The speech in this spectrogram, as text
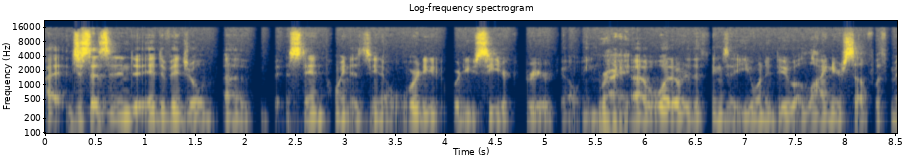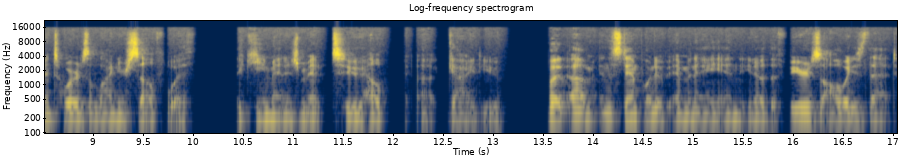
I, just as an individual uh, standpoint is, you know, where do you, where do you see your career going? Right. Uh, what are the things that you want to do? Align yourself with mentors, align yourself with the key management to help uh, guide you. But um, in the standpoint of M&A and, you know, the fear is always that,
